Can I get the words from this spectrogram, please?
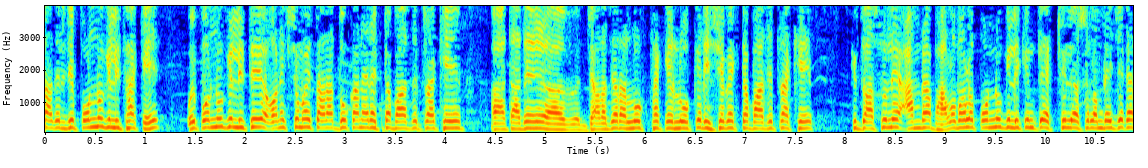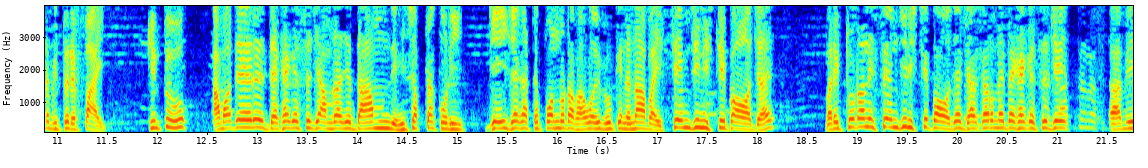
তাদের যে পণ্যগুলি থাকে, ওই পণ্যগুলিতে অনেক সময় তারা দোকানের একটা বাজেট রাখে তাদের যারা যারা লোক থাকে, লোকের হিসেবে একটা বাজেট রাখে। কিন্তু আসলে আমরা ভালো ভালো পণ্যগুলি কিন্তু অ্যাকচুয়ালি আসলে আমরা এই জায়গার ভিতরে পাই। কিন্তু আমাদের দেখা গেছে যে আমরা যে দাম হিসাবটা করি যে এই জায়গাতে পণ্যটা ভালো হইব কিনা না ভাই সেম জিনিসটি পাওয়া যায়। মানে টোটালি সেম জিনিসটি পাওয়া যায় যার কারণে দেখা গেছে যে আমি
